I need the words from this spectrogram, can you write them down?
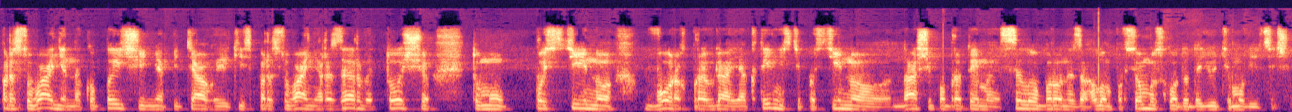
пересування, накопичення, підтягує якісь пересування, резерви тощо. Тому постійно ворог проявляє активність і постійно наші побратими сили оборони загалом по всьому сходу дають йому відсіч.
